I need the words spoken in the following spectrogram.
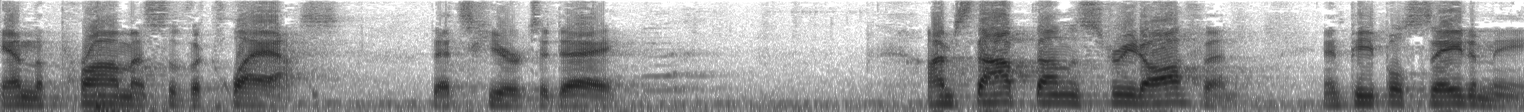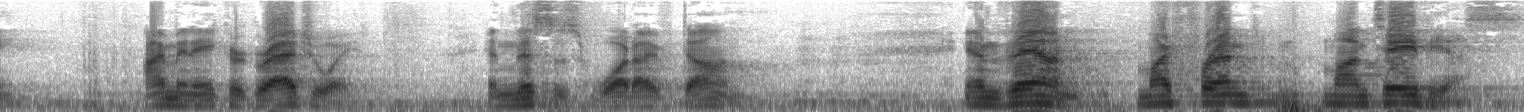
and the promise of the class that's here today. I'm stopped on the street often and people say to me, I'm an Acre graduate, and this is what I've done. And then my friend Montavious,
